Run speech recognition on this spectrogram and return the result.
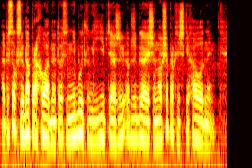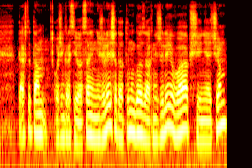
а песок всегда прохладный, то есть он не будет как в Египте обжигающий, но вообще практически холодный. Так что там очень красиво. Саня, не жалеешь о тату на глазах? Не жалею вообще ни о чем.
